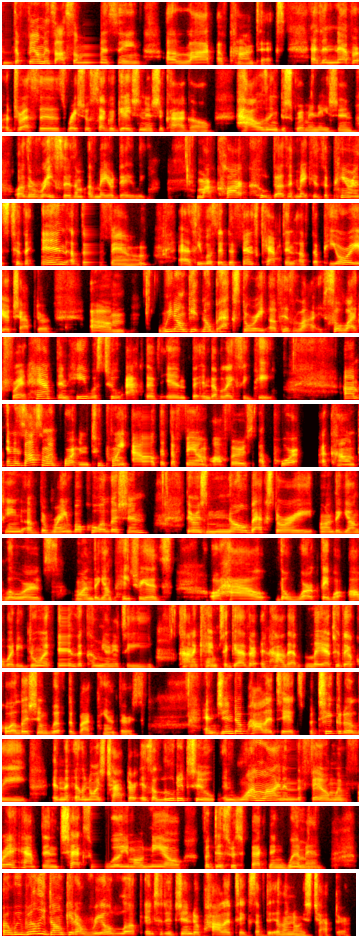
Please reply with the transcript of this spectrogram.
The film is also missing a lot of context, as it never addresses racial segregation in Chicago, housing discrimination, or the racism of Mayor Daley. Mark Clark, who doesn't make his appearance to the end of the film, as he was the defense captain of the Peoria chapter, um, we don't get no backstory of his life. So, like Fred Hampton, he was too active in the NAACP. Um, and it's also important to point out that the film offers a poor accounting of the Rainbow Coalition. There is no backstory on the Young Lords, on the Young Patriots, or how the work they were already doing in the community kind of came together and how that led to their coalition with the Black Panthers. And gender politics, particularly in the Illinois chapter, is alluded to in one line in the film when Fred Hampton checks William O'Neal for disrespecting women. But we really don't get a real look into the gender politics of the Illinois chapter.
